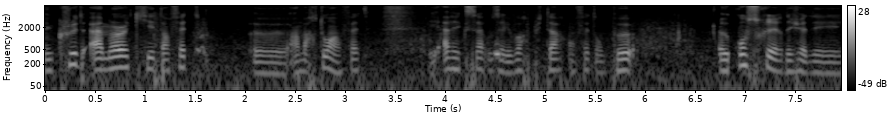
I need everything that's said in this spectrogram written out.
un Crude Hammer qui est en fait euh, un marteau en fait. Et avec ça, vous allez voir plus tard, en fait, on peut euh, construire déjà des.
